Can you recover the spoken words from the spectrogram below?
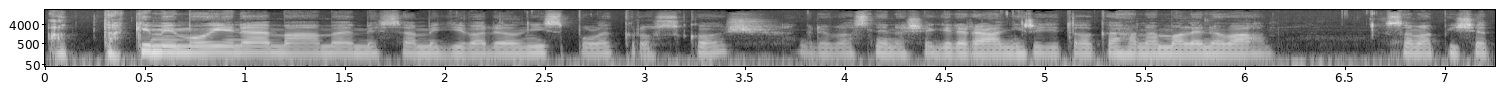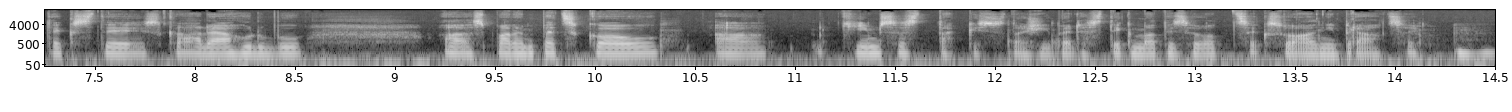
A taky mimo jiné máme my sami divadelní spolek Rozkoš, kde vlastně naše generální ředitelka Hanna Malinová sama píše texty, skládá hudbu a s panem Peckou a tím se taky snažíme destigmatizovat sexuální práci. Mm-hmm.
